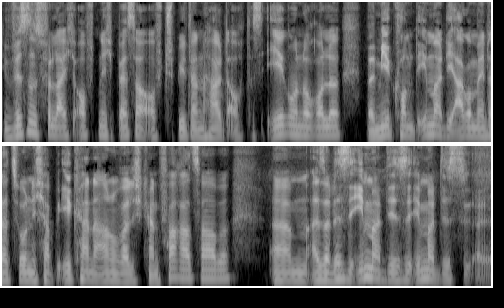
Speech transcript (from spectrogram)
Die wissen es vielleicht oft nicht besser. Oft spielt dann halt auch das Ego eine Rolle. Bei mir kommt immer die Argumentation, ich habe eh keine Ahnung, weil ich keinen Facharzt habe. Ähm, also das ist immer, das ist immer das äh,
